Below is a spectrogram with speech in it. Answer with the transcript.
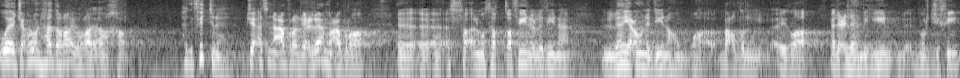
ويجعلون هذا رأي ورأي آخر. هذه فتنة جاءتنا عبر الإعلام وعبر آه، آه، المثقفين الذين لا يعون دينهم وبعض أيضا الإعلاميين المرجفين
